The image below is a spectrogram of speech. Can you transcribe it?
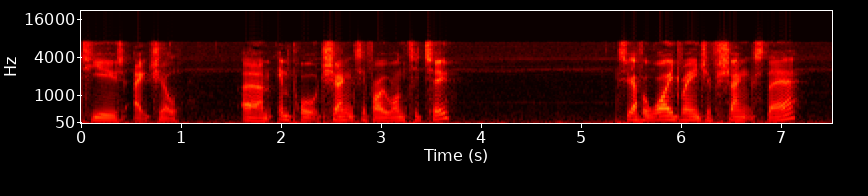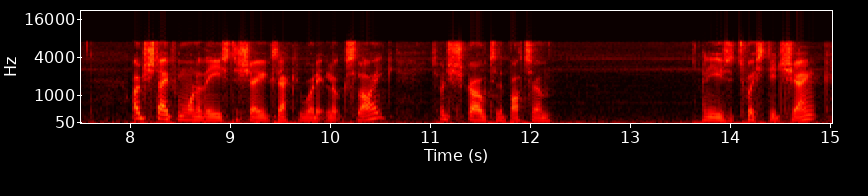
to use actual um, import shanks if I wanted to. So you have a wide range of shanks there. I'll just open one of these to show you exactly what it looks like. So I'll just scroll to the bottom and use a twisted shank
